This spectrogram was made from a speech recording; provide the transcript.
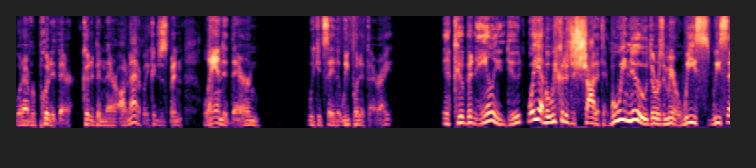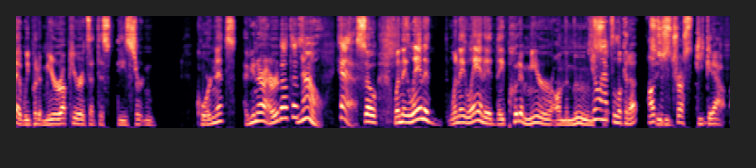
whatever put it there. It could have been there automatically. It could have just been landed there, and we could say that we put it there, right? It could have been alien, dude. Well, yeah, but we could have just shot it there. But we knew there was a mirror. We we said we put a mirror up here. It's at this these certain coordinates. Have you never heard about this? No. Yeah. So when they landed, when they landed, they put a mirror on the moon. You don't have to look it up. I'll so just trust geek it out.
